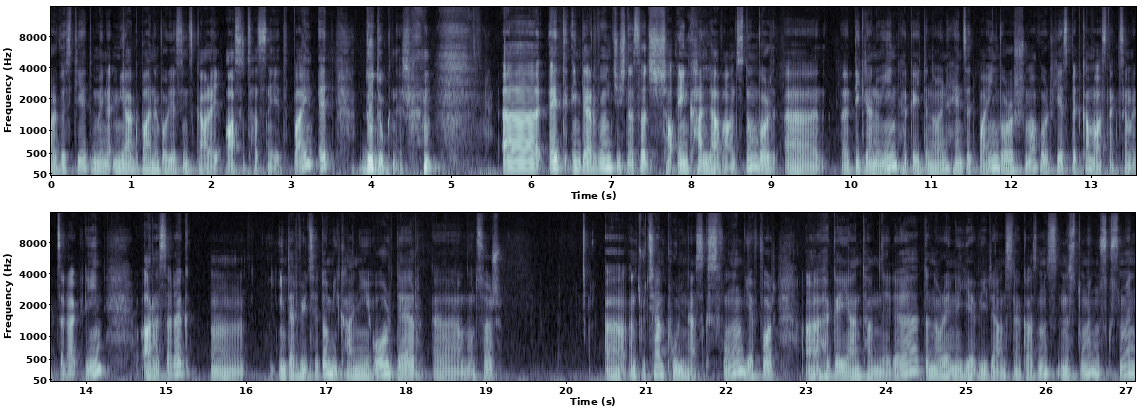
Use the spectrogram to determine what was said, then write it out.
արվեստի հետ միակ բանը որ ես ինձ կարայի ասոցացնեի այդ բային այդ դուդուկն էր այդ ինտերվյուն ճիշտ ասած այնքան լավ անցնում որ Տիգրանուին ՀԿ-ի տնօրենը հենց այդ բային որոշում է որ ես պետքա մասնակցեմ այդ ծրագրին առհասարակ ինտերվյուից հետո մի քանի օր դեռ ոնց որ ընտրության փուլն է սկսվում, երբ որ ՀԿ-ի անդամները, տնորենը եւ իր անձնակազմը նստում են ու սկսում են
